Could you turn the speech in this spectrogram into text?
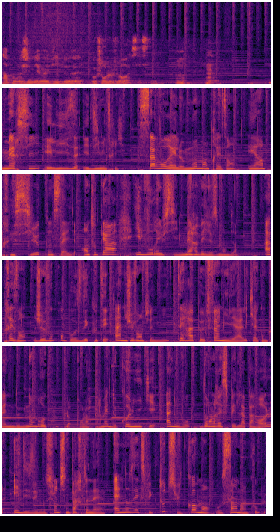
un bon résumé, ouais, vivre au jour le jour, c'est. Mm. Mm. Merci Élise et Dimitri. Savourez le moment présent et un précieux conseil. En tout cas, il vous réussit merveilleusement bien. À présent, je vous propose d'écouter Anne Juventini, thérapeute familiale qui accompagne de nombreux couples pour leur permettre de communiquer à nouveau dans le respect de la parole et des émotions de son partenaire. Elle nous explique tout de suite comment, au sein d'un couple,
